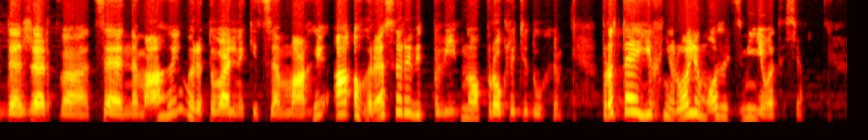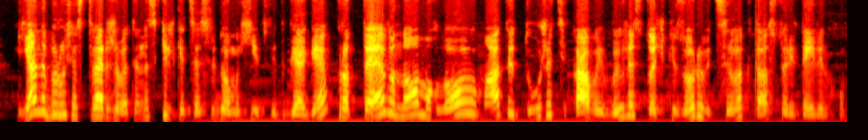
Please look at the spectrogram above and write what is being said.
де жертва це не маги, рятувальники це маги, а агресори, відповідно, прокляті духи. Проте їхні ролі можуть змінюватися. Я не беруся стверджувати, наскільки це свідомий хід від ГГ, проте воно могло мати дуже цікавий вигляд з точки зору відсилок та сторітейлінгу.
